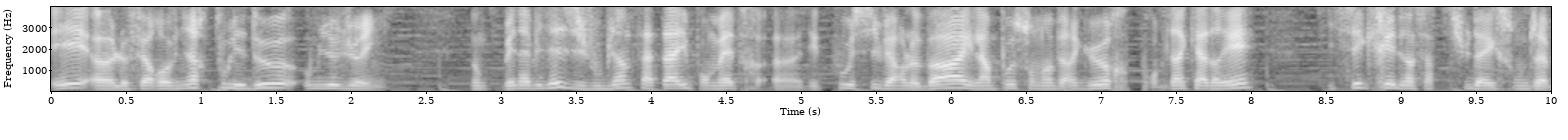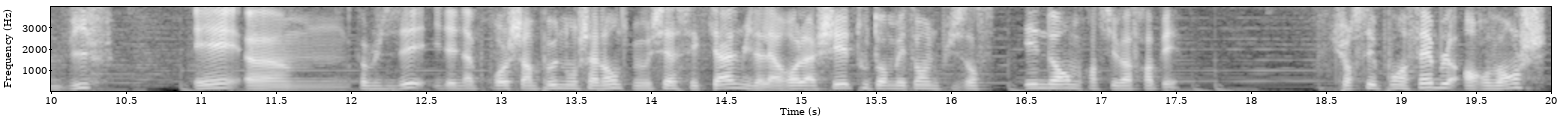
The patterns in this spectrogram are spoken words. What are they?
et le faire revenir tous les deux au milieu du ring. Donc Benavidez, il joue bien de sa taille pour mettre euh, des coups aussi vers le bas, il impose son envergure pour bien cadrer, il sait créer de l'incertitude avec son jab vif, et euh, comme je disais, il a une approche un peu nonchalante mais aussi assez calme, il a l'air relâché tout en mettant une puissance énorme quand il va frapper. Sur ses points faibles, en revanche,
